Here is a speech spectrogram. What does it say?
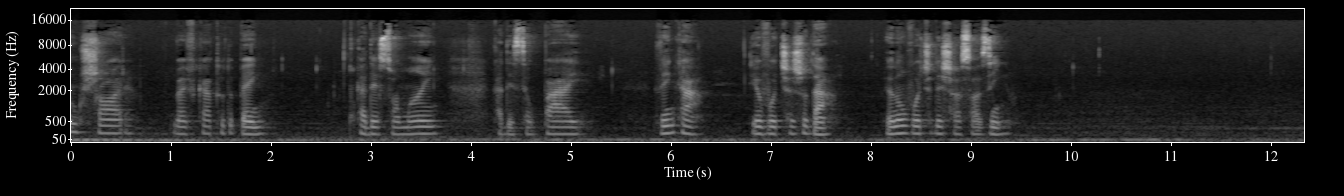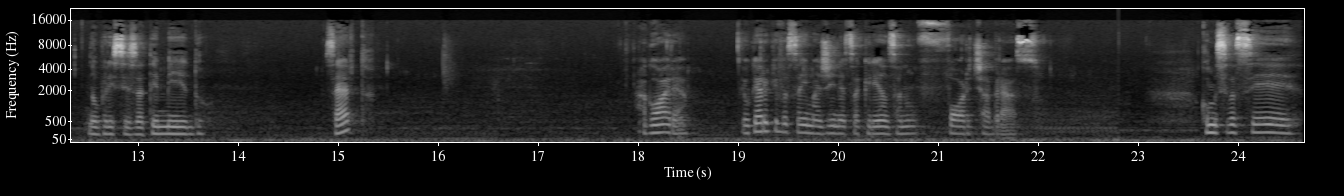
Não chora, vai ficar tudo bem. Cadê sua mãe? Cadê seu pai? Vem cá, eu vou te ajudar. Eu não vou te deixar sozinho. Não precisa ter medo, certo? Agora, eu quero que você imagine essa criança num forte abraço. Como se você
